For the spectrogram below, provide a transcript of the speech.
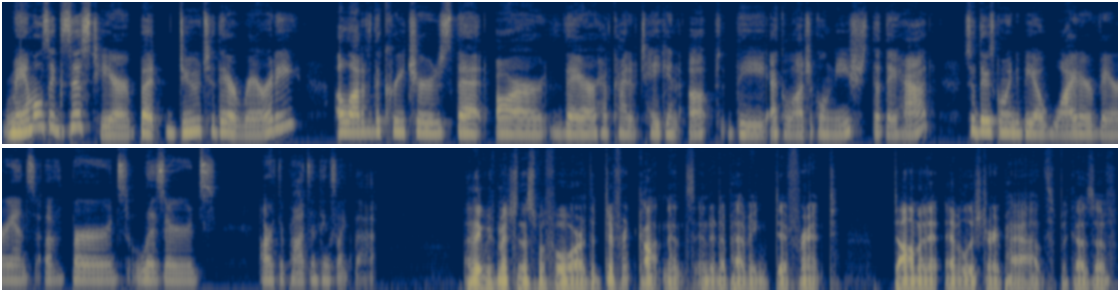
mammals exist here, but due to their rarity, a lot of the creatures that are there have kind of taken up the ecological niche that they had. So there's going to be a wider variance of birds, lizards, arthropods, and things like that. I think we've mentioned this before. The different continents ended up having different dominant evolutionary paths because of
